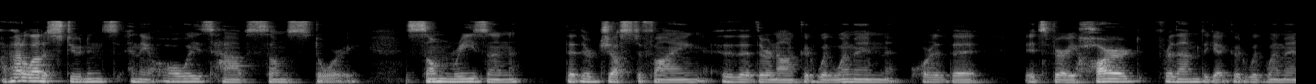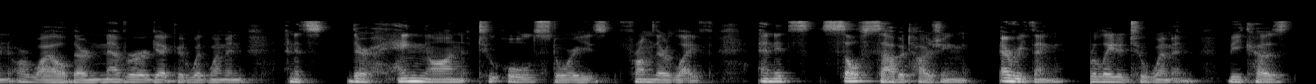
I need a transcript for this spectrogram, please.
I've had a lot of students and they always have some story, some reason that they're justifying that they're not good with women or that it's very hard for them to get good with women or while they'll never get good with women. And it's they're hanging on to old stories from their life. And it's self-sabotaging everything related to women because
